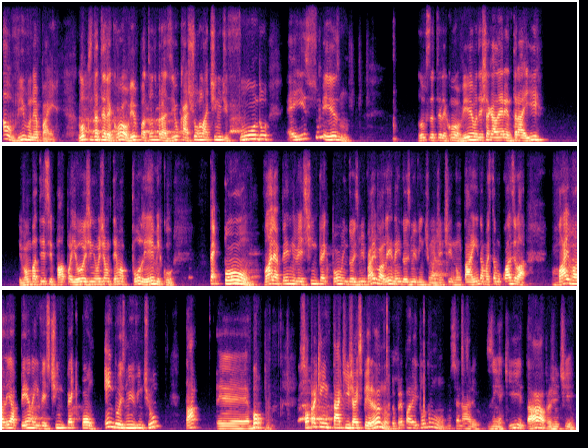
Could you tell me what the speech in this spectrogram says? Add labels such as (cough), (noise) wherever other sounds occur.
ao vivo, né, pai? Lucas da Telecom ao vivo para todo o Brasil, cachorro latino de fundo. É isso mesmo. Lucas da Telecom ao vivo, deixa a galera entrar aí e vamos bater esse papo aí hoje. Hein? Hoje é um tema polêmico. PECPOM, vale a pena investir em PECPOM em 2000? Vai valer, né, em 2021. A gente não está ainda, mas estamos quase lá. Vai valer a pena investir em PECPOM em 2021, tá? É, bom, só para quem está aqui já esperando, eu preparei todo um, um cenáriozinho aqui, tá? Para a gente,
